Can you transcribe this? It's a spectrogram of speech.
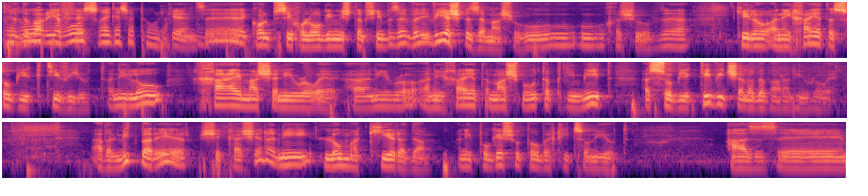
זה דבר יפה. אירוע, פירוש, רגש ופעולה. כן, זה, כל פסיכולוגים משתמשים בזה, ויש בזה משהו, הוא, הוא חשוב. זה כאילו, אני חי את הסובייקטיביות, אני לא חי מה שאני רואה, אני, אני חי את המשמעות הפנימית, הסובייקטיבית של הדבר אני רואה. אבל מתברר שכאשר אני לא מכיר אדם, אני פוגש אותו בחיצוניות, אז uh,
